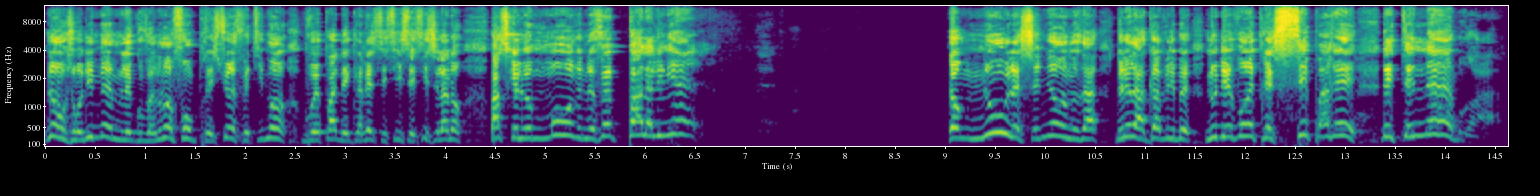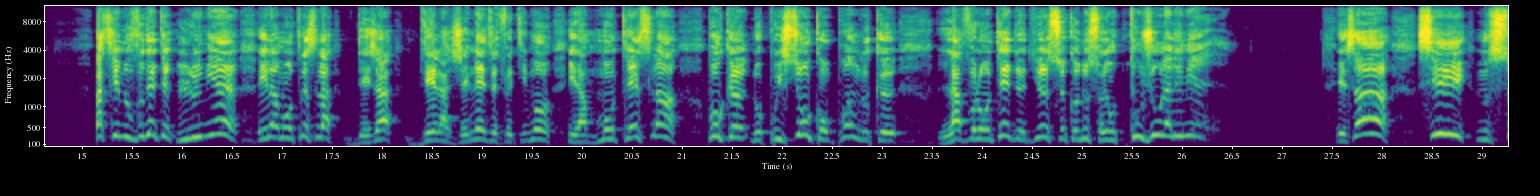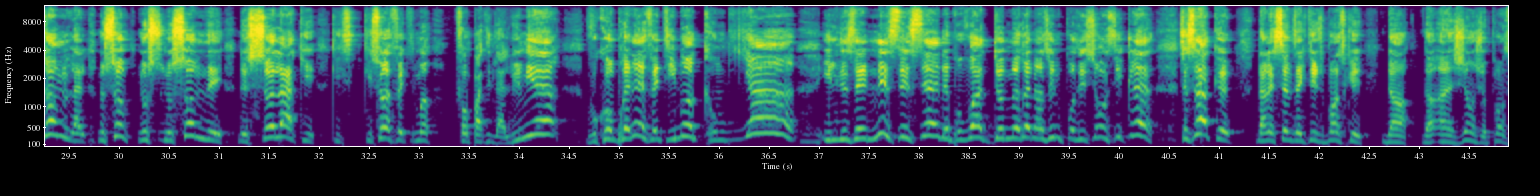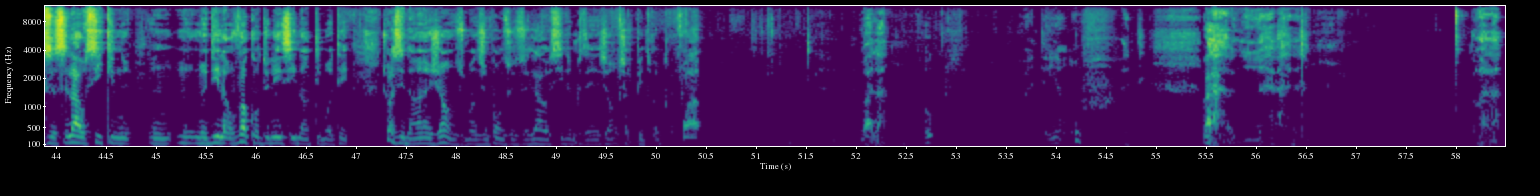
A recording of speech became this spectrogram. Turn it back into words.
Non, aujourd'hui même, les gouvernements font pression, effectivement, vous ne pouvez pas déclarer ceci, ceci, cela, non. Parce que le monde ne veut pas la lumière. Donc nous, le Seigneur nous a donné la grâce, nous devons être séparés des ténèbres. Parce que nous voulons être lumière. Et il a montré cela déjà dès la Genèse, effectivement. Il a montré cela pour que nous puissions comprendre que la volonté de Dieu, c'est que nous soyons toujours la lumière. Et ça, si nous sommes, nous sommes, nous, sommes de, ceux-là qui, qui, sont effectivement, font partie de la lumière, vous comprenez effectivement combien il nous est nécessaire de pouvoir demeurer dans une position aussi claire. C'est ça que, dans les scènes Écritures, je pense que dans, dans un Jean, je pense que c'est là aussi qui nous, nous, dit, là, on va continuer ici dans Timothée. Je crois que c'est dans un Jean, je pense, que c'est là aussi, donc c'est Jean chapitre 3. Voilà. Oh, 21, ouf, Voilà. Voilà.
